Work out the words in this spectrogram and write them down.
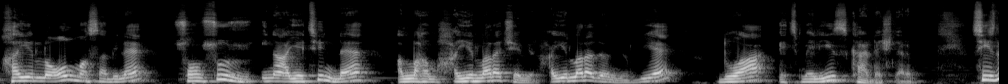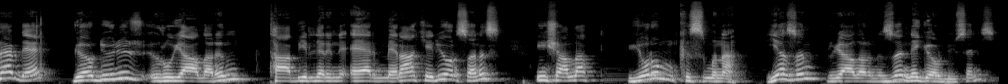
hayırlı olmasa bile sonsuz inayetinle Allah'ım hayırlara çevir, hayırlara döndür diye dua etmeliyiz kardeşlerim. Sizler de gördüğünüz rüyaların tabirlerini eğer merak ediyorsanız inşallah yorum kısmına yazın rüyalarınızı ne gördüyseniz.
